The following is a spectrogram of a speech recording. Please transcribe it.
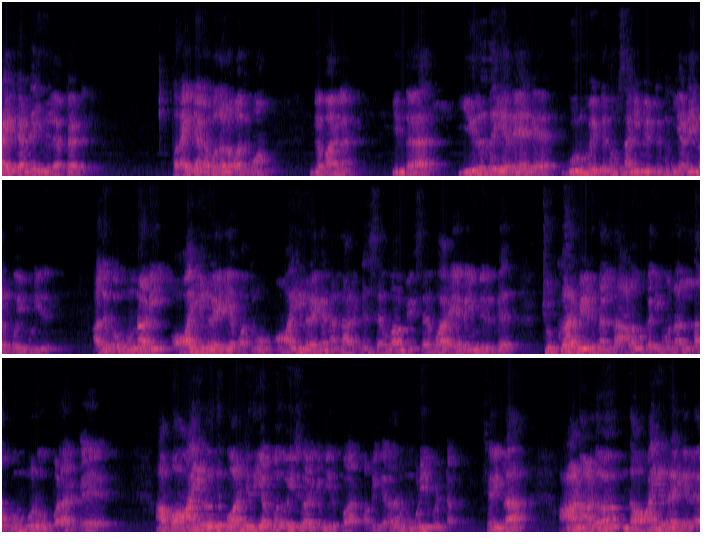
ரைட் ஹேண்டு இது லெஃப்ட் ஹேண்டு இப்போ ரைட் ஹேண்டை முதல்ல பார்த்துக்குவோம். இங்கே பாருங்கள் இந்த இருதய ரேகை குருமேட்டுக்கும் சனிமேட்டுக்கும் இடையில போய் முடியுது. அதுக்கு முன்னாடி ஆயில் ரேகையை பார்த்துருவோம். ஆயில் ரேகை நல்லா இருக்கு. செவ்வாய் மீன் செவ்வாய் ரேகையும் இருக்கு. சுக்கர வீடு நல்ல அளவுக்கு அதிகமாக நல்லா கும்புன்னு உப்பலாக இருக்கு. அப்போ ஆயில் வந்து குறைஞ்சது எண்பது வயசு வரைக்கும் இருப்பார் அப்படிங்கிறத நம்ம முடிவு பண்ணிட்டோம். சரிங்களா? ஆனாலும் இந்த ஆயில் ரேகையில்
